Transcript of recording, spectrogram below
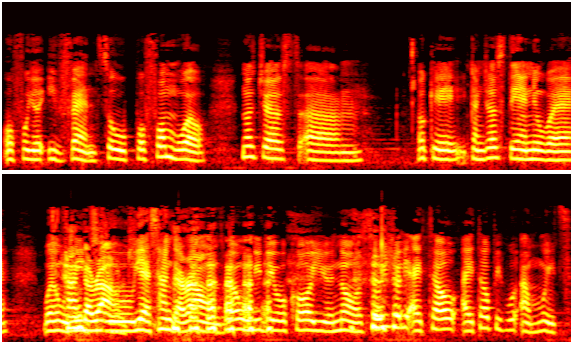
or for your event. So perform well, not just um, okay. You can just stay anywhere when we Hang need around. you. Yes, hang around. when we need you, we'll call you. No. So usually, I tell I tell people, I'm wait.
